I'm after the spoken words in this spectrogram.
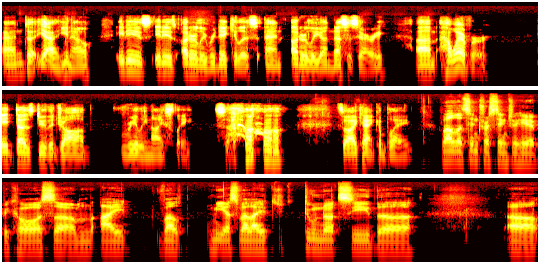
And uh, yeah, you know, it is it is utterly ridiculous and utterly unnecessary. Um, however, it does do the job really nicely. So so I can't complain. Well, that's interesting to hear because um, I, well, me as well, I do not see the uh,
